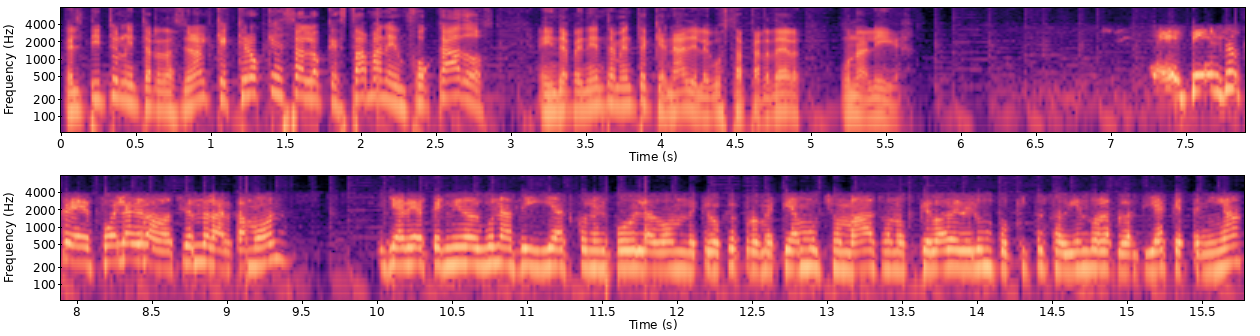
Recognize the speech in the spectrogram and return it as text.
el título internacional, que creo que es a lo que estaban enfocados, e independientemente que nadie le gusta perder una liga. Eh, pienso que fue la graduación del Arcamón, ya había tenido algunas días con el Puebla donde creo que prometía mucho más o nos quedó a deber un poquito sabiendo la plantilla que tenía,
